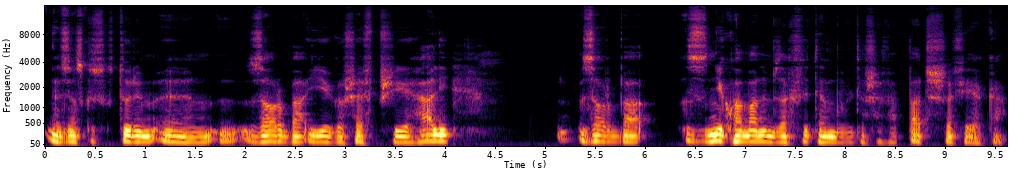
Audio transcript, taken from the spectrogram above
w związku z którym Zorba i jego szef przyjechali. Zorba z niekłamanym zachwytem mówi do szefa: Patrz, szefie, jaka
